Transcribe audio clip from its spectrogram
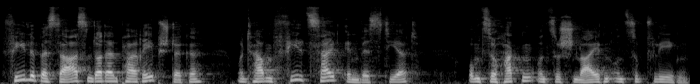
Viele besaßen dort ein paar Rebstöcke und haben viel Zeit investiert, um zu hacken und zu schneiden und zu pflegen.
